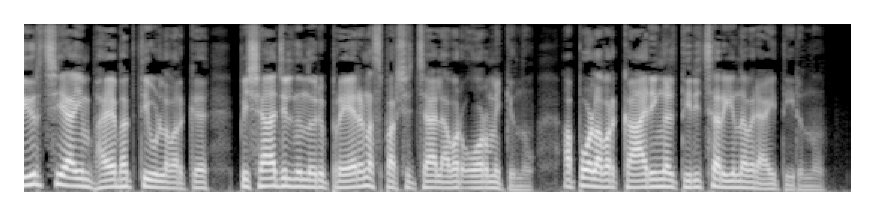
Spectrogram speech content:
തീർച്ചയായും ഭയഭക്തിയുള്ളവർക്ക് പിശാചിൽ നിന്നൊരു പ്രേരണ സ്പർശിച്ചാൽ അവർ ഓർമ്മിക്കുന്നു. അപ്പോൾ അവർ കാര്യങ്ങൾ തിരിച്ചറിയുന്നവരായിത്തീരുന്നു.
